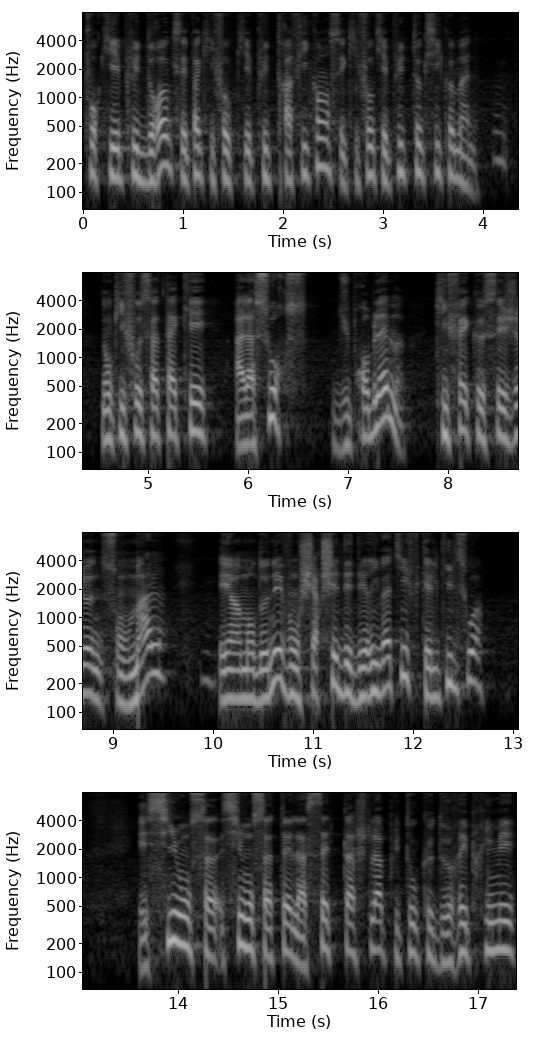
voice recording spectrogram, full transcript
pour qu'il n'y ait plus de drogue, c'est pas qu'il faut qu'il n'y ait plus de trafiquants, c'est qu'il faut qu'il n'y ait plus de toxicomanes. Donc il faut s'attaquer à la source du problème qui fait que ces jeunes sont mal et à un moment donné vont chercher des dérivatifs, quels qu'ils soient. Et si on s'attelle à cette tâche-là plutôt que de réprimer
